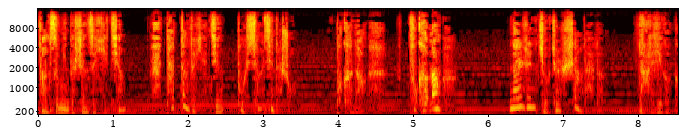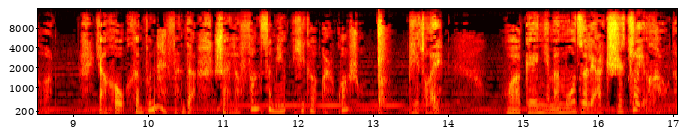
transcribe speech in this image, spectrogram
方思明的身子一僵，他瞪着眼睛，不相信的说。不可能，不可能！男人酒劲儿上来了，打了一个嗝，然后很不耐烦的甩了方思明一个耳光，说：“闭嘴！我给你们母子俩吃最好的，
